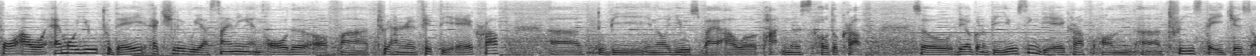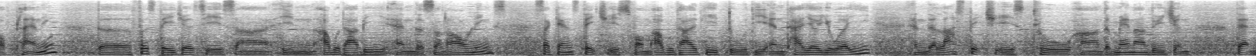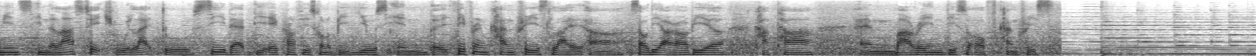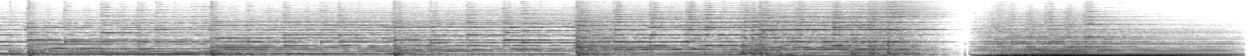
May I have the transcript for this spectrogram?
For our MOU today, actually we are signing an order of uh, 350 aircraft uh, to be you know, used by our partners Autocraft. So they are going to be using the aircraft on uh, three stages of planning. The first stage is uh, in Abu Dhabi and the surroundings. Second stage is from Abu Dhabi to the entire UAE. And the last stage is to uh, the MENA region. That means in the last stage, we like to see that the aircraft is going to be used in the different countries like uh, Saudi Arabia, Qatar, and Bahrain, these sort of countries.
